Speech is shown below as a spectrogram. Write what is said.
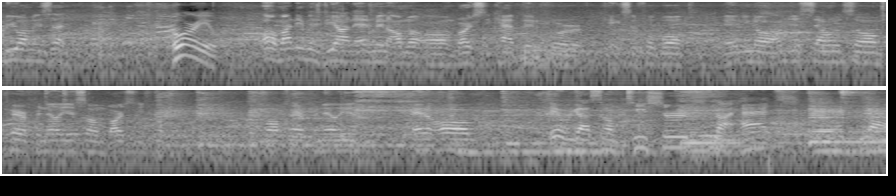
what do you want me to say? Who are you? Oh, my name is Deon Edmond. I'm a um, varsity captain for Kingston football. And, you know, I'm just selling some paraphernalia, some varsity football paraphernalia. And, um, here we got some t-shirts, we got hats, we got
